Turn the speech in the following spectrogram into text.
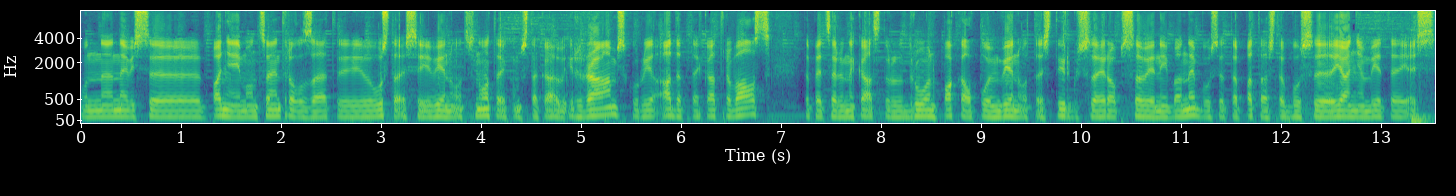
un eh, nevis uh, paņēma un centralizēti uztaisīja vienotus noteikumus. Ir rāmis, kur adaptē katra valsts, tāpēc arī nekāds drona pakalpojumu vienotais tirgus Eiropas Savienībā nebūs, jo tāpat tās tā būs eh, jāņem vietējais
